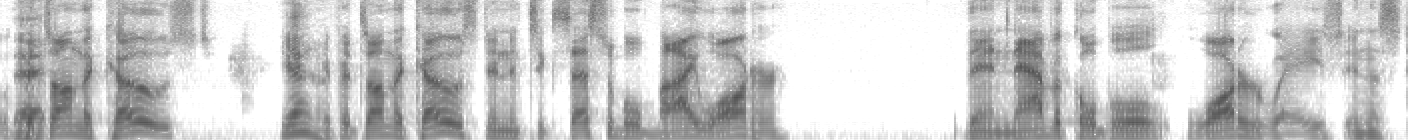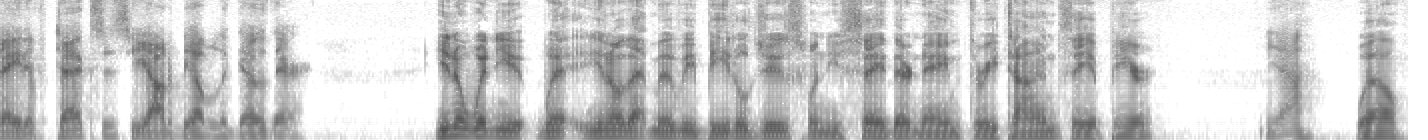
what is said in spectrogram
if that it's on the coast, yeah, if it's on the coast and it's accessible by water, then navigable waterways in the state of Texas, he ought to be able to go there. You know when you when, you know that movie Beetlejuice when you say their name three times they appear. Yeah. Well,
